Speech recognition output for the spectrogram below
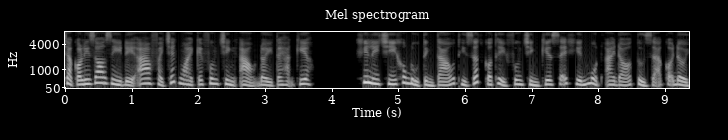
Chả có lý do gì để A phải chết ngoài cái phương trình ảo đầy tai hạn kia. Khi lý trí không đủ tỉnh táo thì rất có thể phương trình kia sẽ khiến một ai đó tử giã cõi đời.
